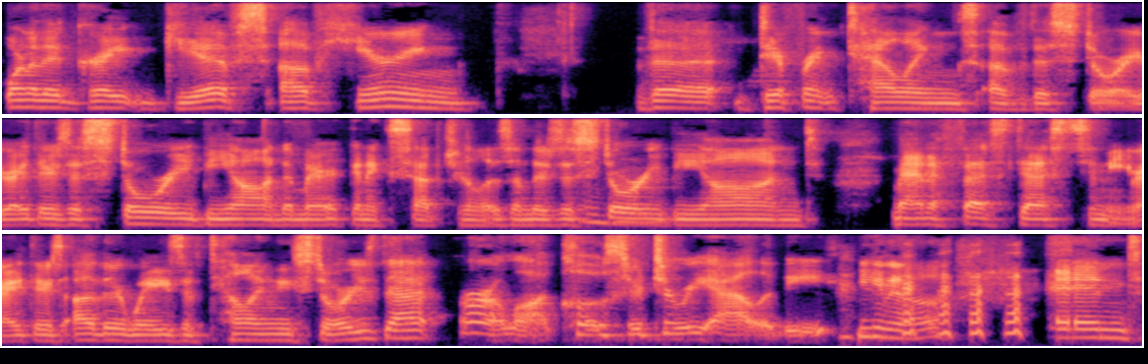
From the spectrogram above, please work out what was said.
one of the great gifts of hearing the different tellings of the story, right? There's a story beyond American exceptionalism. There's a story mm-hmm. beyond manifest destiny, right? There's other ways of telling these stories that are a lot closer to reality, you know? and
